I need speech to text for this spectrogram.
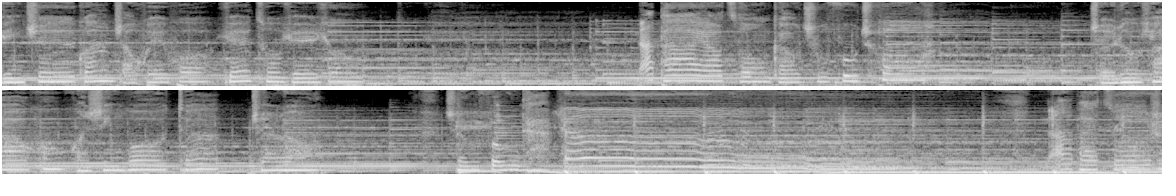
运之光照会我越挫越勇。哪怕要从高处俯冲，坠落摇晃唤醒我的真容，乘风踏浪。哪怕昨日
